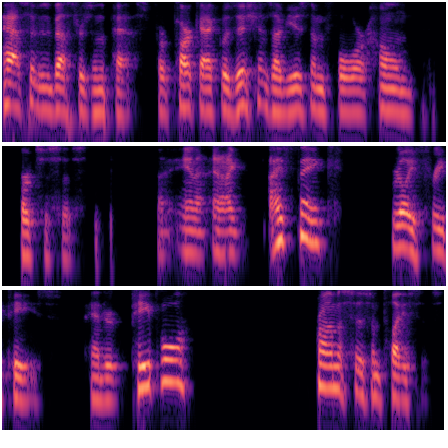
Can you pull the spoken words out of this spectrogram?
passive investors in the past for park acquisitions. I've used them for home purchases, Uh, and and I I think really three P's, Andrew people, promises, and places.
